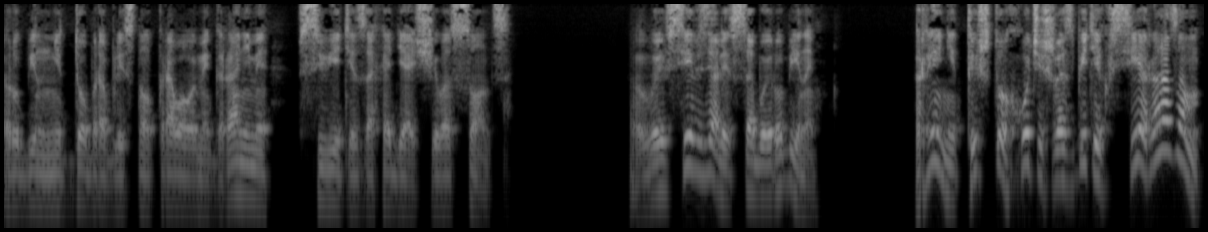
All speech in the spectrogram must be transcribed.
Рубин недобро блеснул кровавыми гранями в свете заходящего солнца. «Вы все взяли с собой рубины?» «Ренни, ты что, хочешь разбить их все разом?»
